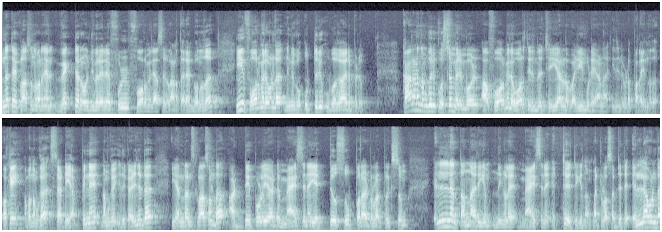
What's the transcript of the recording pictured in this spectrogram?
ഇന്നത്തെ ക്ലാസ് എന്ന് പറഞ്ഞാൽ വെക്ടർ ഓൾജിബറയിലെ ഫുൾ ഫോർമുലാസുകളാണ് തരാൻ പോകുന്നത്. ഈ ഫോർമുല കൊണ്ട് നിങ്ങൾക്ക് ഒത്തിരി ഉപകാരപ്പെടും. കാരണം നമുക്കൊരു ക്വസ്റ്റ്യൻ വരുമ്പോൾ ആ ഫോർമുല ഓർത്തിരുന്ന് ചെയ്യാനുള്ള വഴിയും കൂടെയാണ് ഇതിന്റെ ഇവിടെ പറയുന്നത്. ഓക്കെ അപ്പോൾ നമുക്ക് സ്റ്റാർട്ട് ചെയ്യാം. പിന്നെ നമുക്ക് ഇത് കഴിഞ്ഞിട്ട് എൻട്രൻസ് ക്ലാസ് ഉണ്ട്. അടിപൊളിയായിട്ട് മാത്സിനെ ഏറ്റവും സൂപ്പറായിട്ടുള്ള ട്രിക്സും എല്ലാം തന്നായിരിക്കും നിങ്ങളെ മാത്സിനെ ഏറ്റവും എത്തിക്കുന്നത് മറ്റുള്ള സബ്ജക്റ്റ് എല്ലാം ഉണ്ട്.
